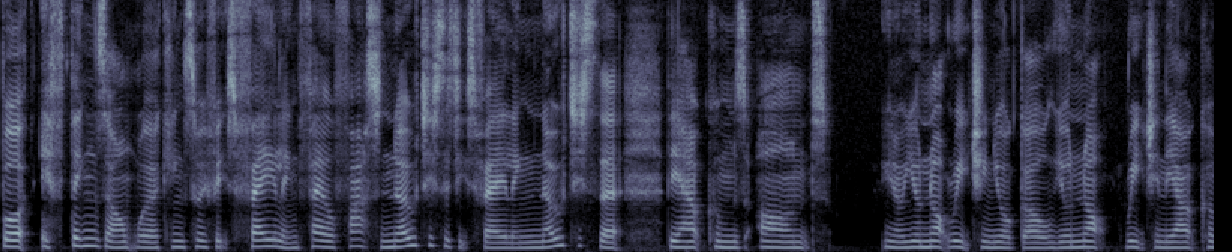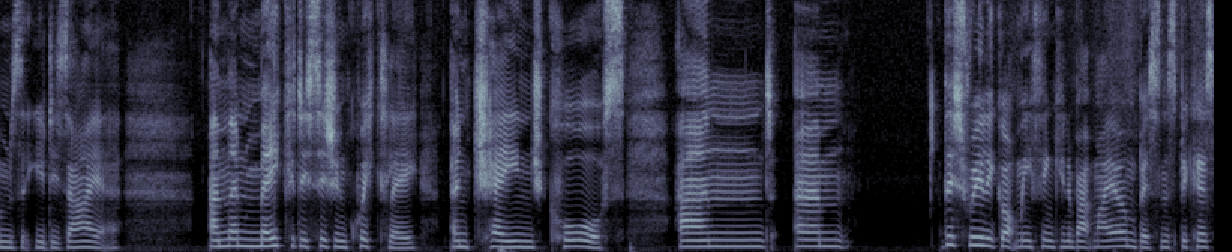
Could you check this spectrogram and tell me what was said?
but if things aren't working, so if it's failing, fail fast. Notice that it's failing. Notice that the outcomes aren't, you know, you're not reaching your goal. You're not reaching the outcomes that you desire, and then make a decision quickly and change course. And um, this really got me thinking about my own business because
